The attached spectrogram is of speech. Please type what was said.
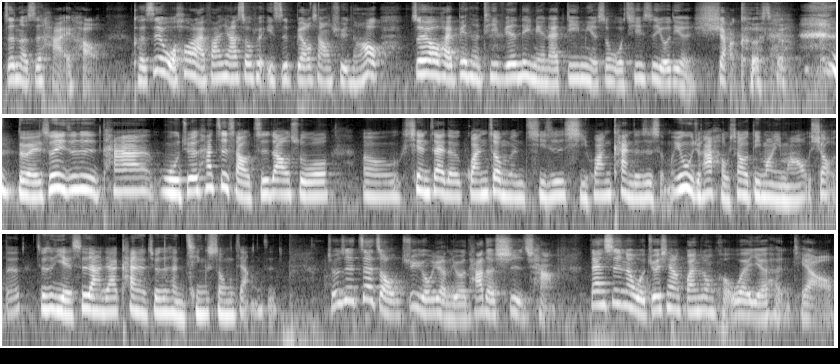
真的是还好。可是我后来发现他收退一直飙上去，然后最后还变成 TVN 历年来第一名的时候，我其实是有点 shock 的。对，所以就是他，我觉得他至少知道说，呃，现在的观众们其实喜欢看的是什么，因为我觉得他好笑的地方也蛮好笑的，就是也是让人家看的就是很轻松这样子。就是这种剧永远有它的市场，但是呢，我觉得现在观众口味也很挑。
